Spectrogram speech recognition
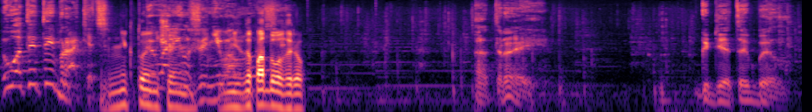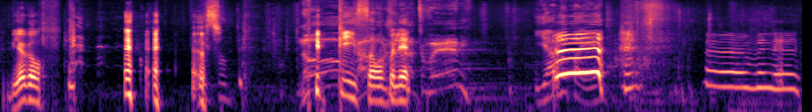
Вот и ты, братец. Никто ничего Говорил же, не не, заподозрил. Атрей, где ты был? Бегал. Писал, блядь. Я Блядь.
